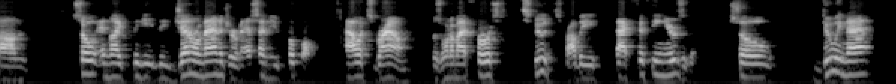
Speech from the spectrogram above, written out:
Um, so, and like the, the general manager of SMU football, Alex Brown, was one of my first students probably back 15 years ago. So doing that,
